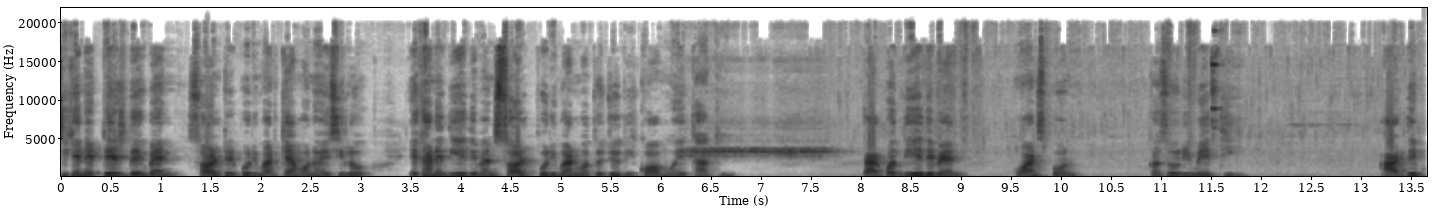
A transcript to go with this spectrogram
চিকেনের টেস্ট দেখবেন সল্টের পরিমাণ কেমন হয়েছিল, এখানে দিয়ে দেবেন সল্ট পরিমাণ মতো যদি কম হয়ে থাকে। তারপর দিয়ে দেবেন ওয়ান স্পুন কসুরি মেথি। আর দেব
